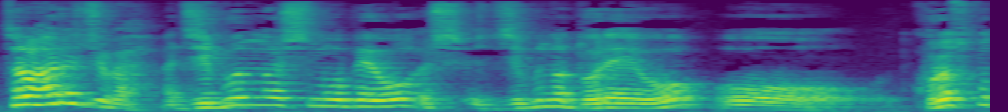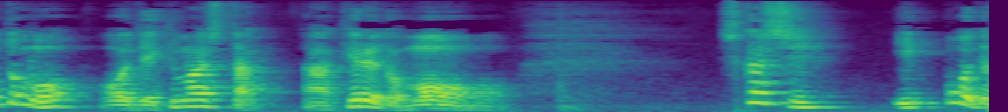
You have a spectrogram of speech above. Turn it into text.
その主は自分のしもべを、自分の奴隷を殺すこともできました。けれども、しかし、一方で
